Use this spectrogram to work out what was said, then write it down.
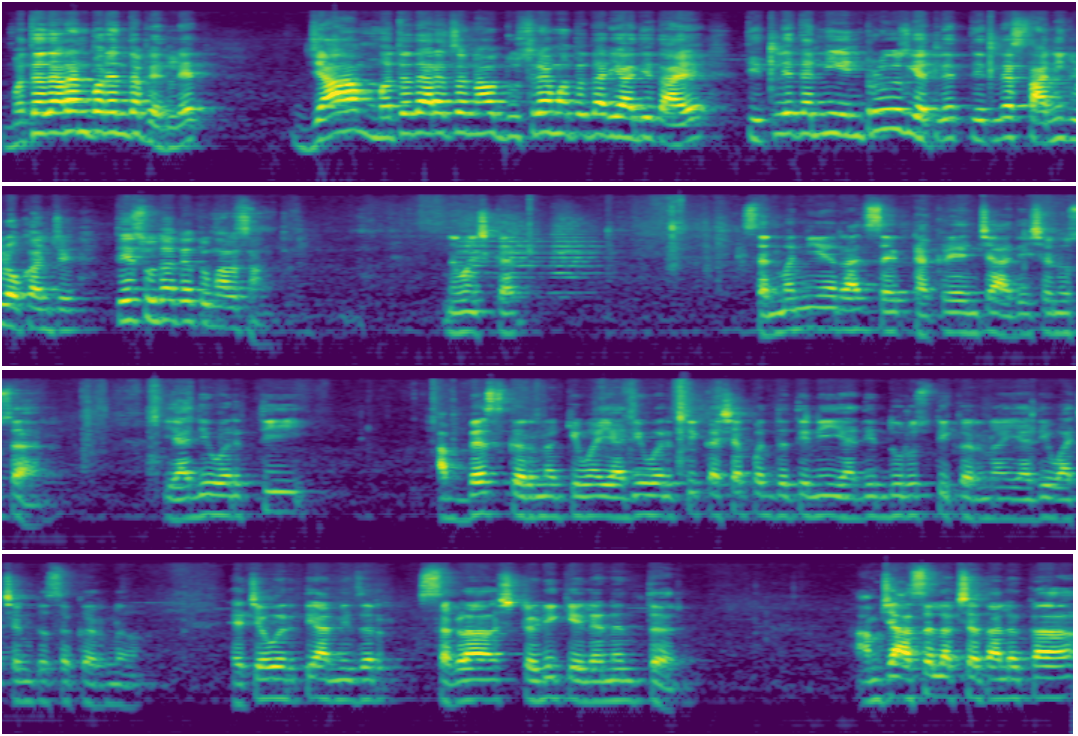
मतदारांपर्यंत फिरलेत. ज्या मतदाराचं नाव दुसऱ्या मतदार यादीत आहे तिथले त्यांनी इंटरव्ह्यूज घेतलेत तिथल्या स्थानिक लोकांचे ते सुद्धा ते तुम्हाला सांगतील. नमस्कार. सन्माननीय राजसाहेब ठाकरे यांच्या आदेशानुसार यादीवरती अभ्यास करणं किंवा यादीवरती कशा पद्धतीने यादी दुरुस्ती करणं यादी वाचन कसं करणं ह्याच्यावरती आम्ही जर सगळा स्टडी केल्यानंतर आमच्या असं लक्षात आलं का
